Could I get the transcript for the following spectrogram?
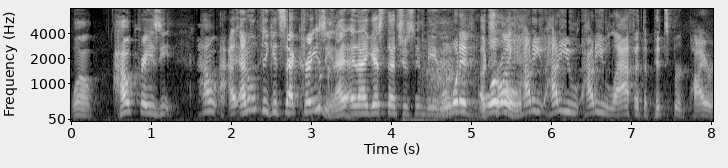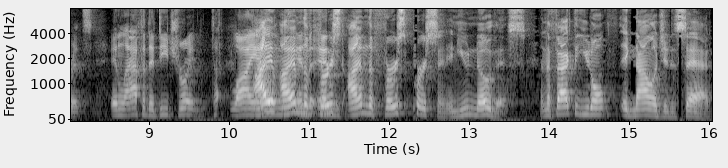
Well, how crazy? How I, I don't think it's that crazy, and I and I guess that's just him being Well, a, what if? a well, troll. like, how do you how do you how do you laugh at the Pittsburgh Pirates and laugh at the Detroit t- Lions? I am, I am and the first. I am the first person, and you know this. And the fact that you don't acknowledge it is sad.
